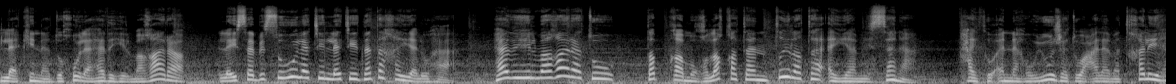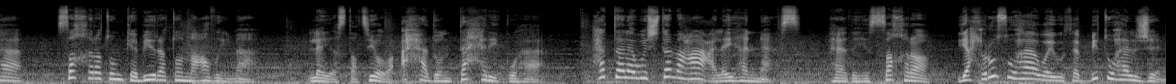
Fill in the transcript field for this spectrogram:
لكن دخول هذه المغارة ليس بالسهولة التي نتخيلها. هذه المغارة تبقى مغلقة طيلة أيام السنة حيث أنه يوجد على مدخلها صخرة كبيرة عظيمة لا يستطيع أحد تحريكها حتى لو اجتمع عليها الناس. هذه الصخرة يحرسها ويثبتها الجن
